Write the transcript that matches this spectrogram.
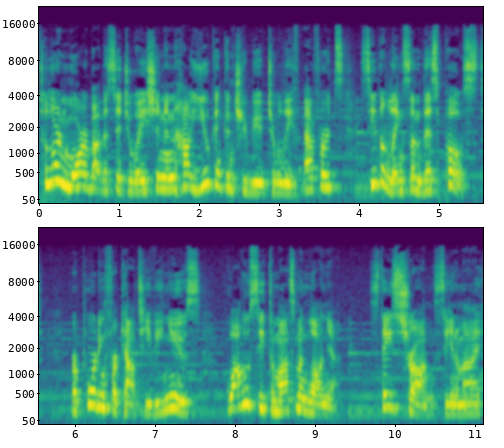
To learn more about the situation and how you can contribute to relief efforts, see the links on this post. Reporting for CalTV News, Guahu si Tomas Manglona. Stay strong, CNMI.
